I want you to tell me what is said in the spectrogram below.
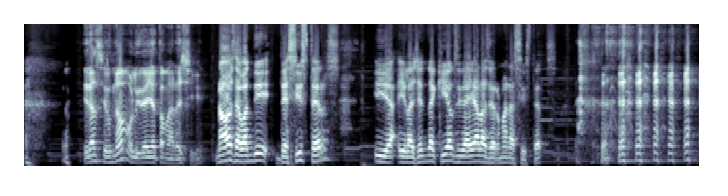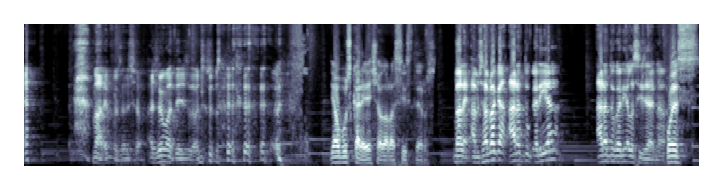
Era el seu nom o li deia ta mare així? No, es deuen dir The Sisters i, i la gent d'aquí els hi deia les Hermanes Sisters. vale, doncs això. Això mateix, doncs. Ja ho buscaré, això de les Sisters. vale, em sembla que ara tocaria ara tocaria la sisena. pues,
